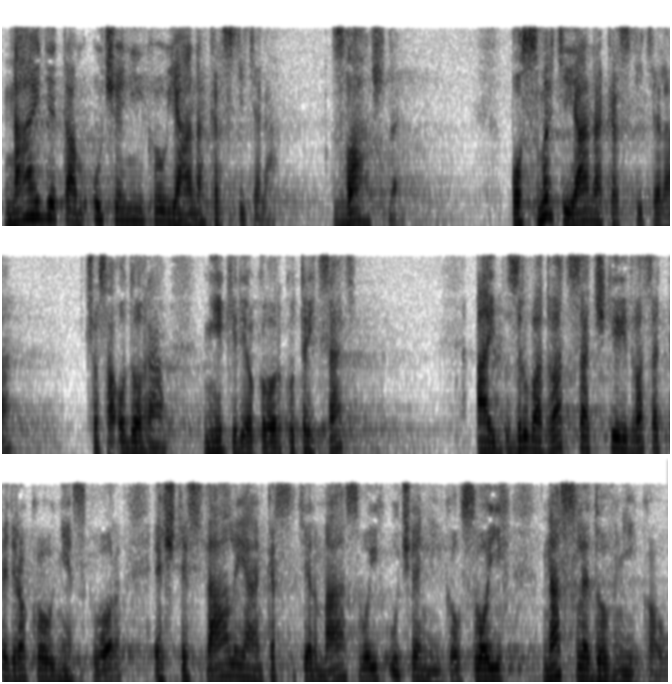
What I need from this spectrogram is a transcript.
nájde tam učeníkov Jána Krstiteľa. Zvláštne. Po smrti Jána Krstiteľa, čo sa odohrá niekedy okolo roku 30, aj zhruba 24-25 rokov neskôr ešte stále Ján Krstiteľ má svojich učeníkov, svojich nasledovníkov,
